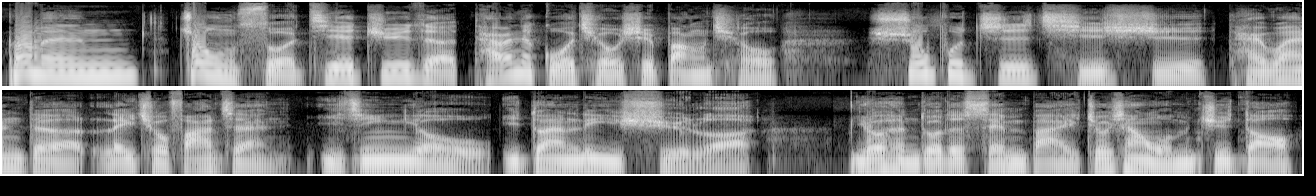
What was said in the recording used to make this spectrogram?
朋友们众所皆知的，台湾的国球是棒球。殊不知，其实台湾的垒球发展已经有一段历史了，有很多的神拜。就像我们知道，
